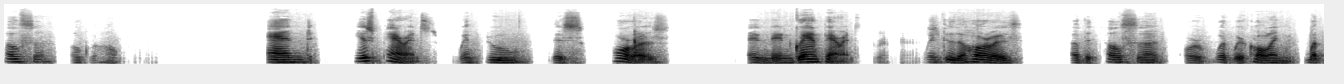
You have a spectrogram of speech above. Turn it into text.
Tulsa, Oklahoma. And his parents went through this horrors, and, and grandparents went through the horrors of the Tulsa, or what we're calling, what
